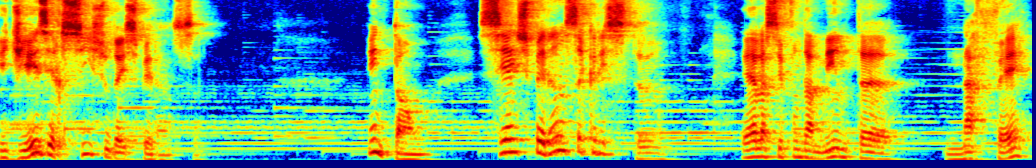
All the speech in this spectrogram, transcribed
e de exercício da esperança. Então, se a esperança cristã ela se fundamenta na fé,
